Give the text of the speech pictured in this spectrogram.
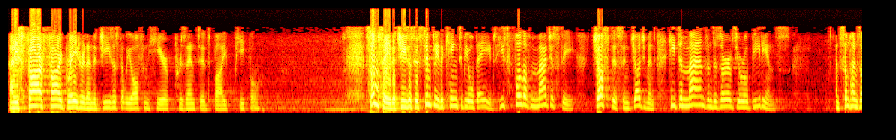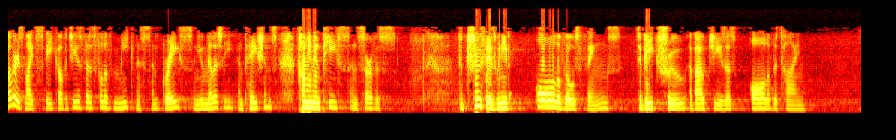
And he's far, far greater than the Jesus that we often hear presented by people. Some say that Jesus is simply the king to be obeyed. He's full of majesty, justice, and judgment. He demands and deserves your obedience. And sometimes others might speak of a Jesus that is full of meekness and grace and humility and patience, coming in peace and service. The truth is, we need all of those things to be true about Jesus all of the time.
